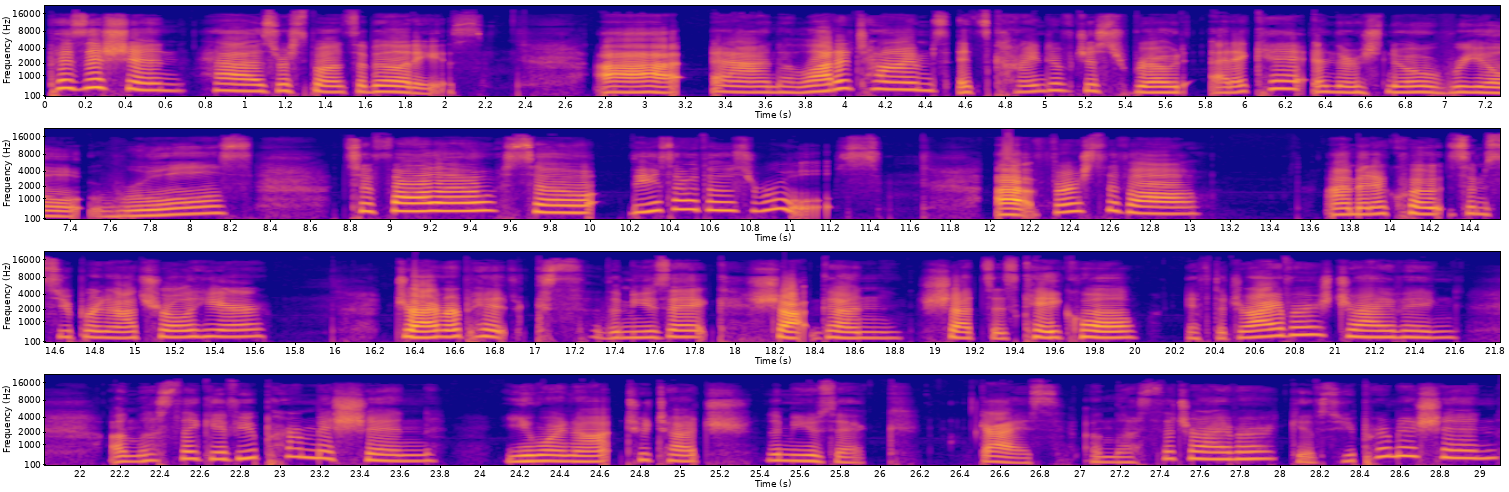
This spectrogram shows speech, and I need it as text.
position has responsibilities. Uh, and a lot of times it's kind of just road etiquette and there's no real rules to follow. So these are those rules. Uh, first of all, I'm going to quote some supernatural here. Driver picks the music, shotgun shuts his cake hole. If the driver is driving, unless they give you permission, you are not to touch the music. Guys, unless the driver gives you permission,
